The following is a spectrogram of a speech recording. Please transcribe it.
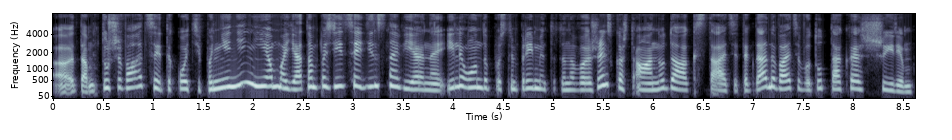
э, там, тушеваться и такой, типа, не-не-не, моя там позиция единственная верная. Или он, допустим, примет это новое женщину, скажет, а, ну да, кстати, тогда давайте вот тут так и расширим.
